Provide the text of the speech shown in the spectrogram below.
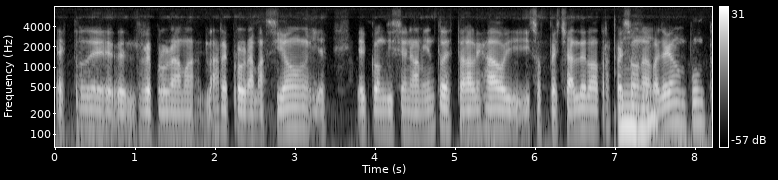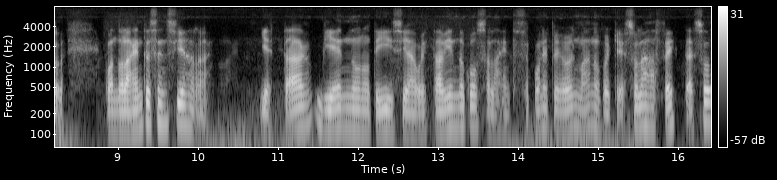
esto de, del reprograma, la reprogramación y el, condicionamiento de estar alejado y, sospechar de las otras personas, va a llegar a un punto cuando la gente se encierra y está viendo noticias o está viendo cosas, la gente se pone peor, hermano, porque eso las afecta, eso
